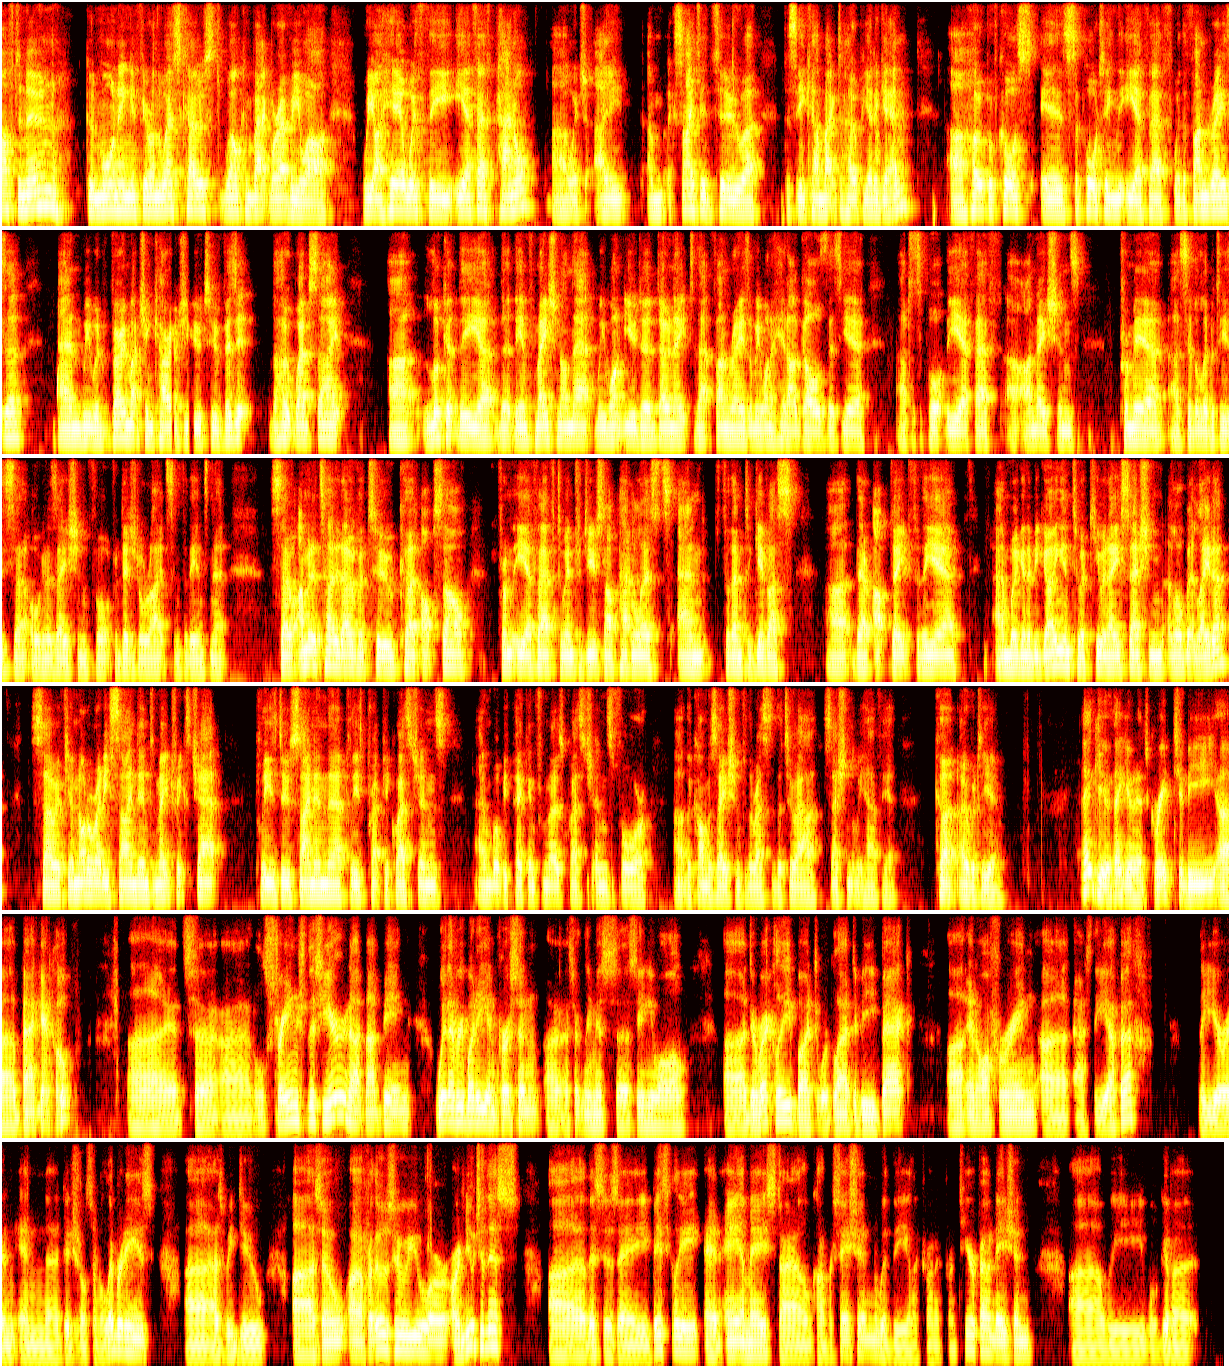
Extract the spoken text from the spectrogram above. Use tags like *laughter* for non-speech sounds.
afternoon, good morning if you're on the West Coast. Welcome back wherever you are. We are here with the EFF panel, uh, which I am excited to, uh, to see come back to Hope yet again. Uh, Hope, of course, is supporting the EFF with a fundraiser, and we would very much encourage you to visit the Hope website, uh, look at the, uh, the, the information on that. We want you to donate to that fundraiser. We want to hit our goals this year uh, to support the EFF, our nation's premier uh, civil liberties uh, organization for, for digital rights and for the internet. So I'm going to turn it over to Kurt Opsahl from the EFF to introduce our panelists and for them to give us uh, their update for the year. And we're going to be going into a Q&A session a little bit later. So if you're not already signed into Matrix Chat, please do sign in there. Please prep your questions and we'll be picking from those questions for uh, the conversation for the rest of the two hour session that we have here. Kurt, over to you. Thank you, thank you. And it's great to be uh, back at Hope. Uh, it's uh, uh a little strange this year, not not being with everybody in person. Uh, I certainly miss uh, seeing you all directly, but we're glad to be back and offering Ask the EFF, the year in, in digital civil liberties, as we do. so for those who you are, are new to this, uh, this is a basically an AMA style conversation with the Electronic Frontier Foundation. Uh, we will give a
